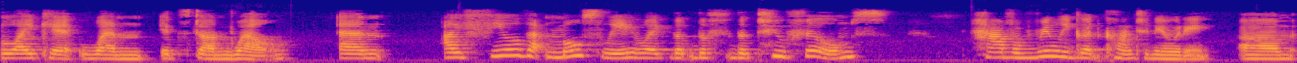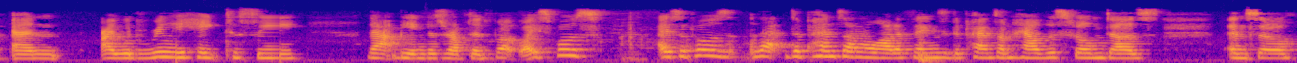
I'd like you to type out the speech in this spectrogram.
like it when it's done well, and I feel that mostly, like the the, the two films, have a really good continuity, um, and I would really hate to see that being disrupted. But I suppose, I suppose that depends on a lot of things. It depends on how this film does, and so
